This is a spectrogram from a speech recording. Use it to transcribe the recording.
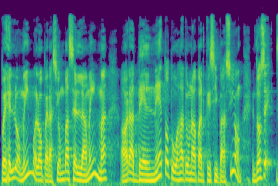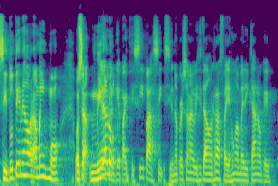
Pues es lo mismo, la operación va a ser la misma. Ahora, del neto tú vas a tener una participación. Entonces, si tú tienes ahora mismo, o sea, míralo. lo que participa, si, si una persona visita a Don Rafa y es un americano que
